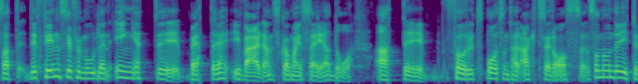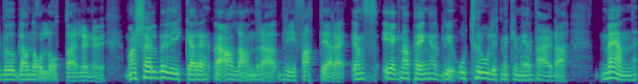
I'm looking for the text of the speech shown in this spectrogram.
Så att det finns ju förmodligen inget eh, bättre i världen, ska man ju säga då, att eh, förutspå ett sånt här aktieras som under it-bubblan 08 eller nu. Man själv blir rikare när alla andra blir fattigare. Ens egna pengar blir otroligt mycket mer värda. Men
